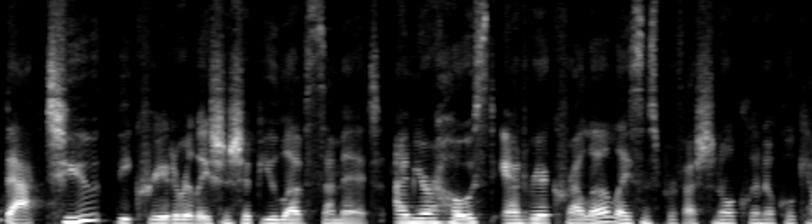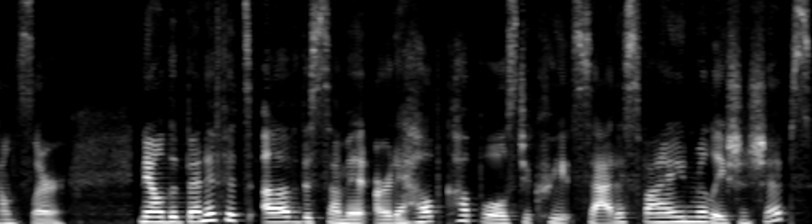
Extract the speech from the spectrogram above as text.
back to the Create a Relationship You Love Summit. I'm your host, Andrea Corella, licensed professional clinical counselor. Now, the benefits of the summit are to help couples to create satisfying relationships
